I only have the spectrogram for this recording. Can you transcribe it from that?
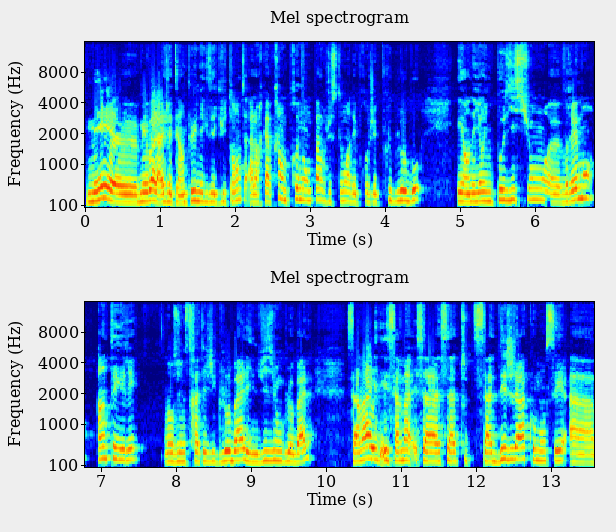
mais euh, mais voilà j'étais un peu une exécutante alors qu'après en prenant part justement à des projets plus globaux et en ayant une position vraiment intégrée dans une stratégie globale et une vision globale, ça m'a et ça m'a ça ça a ça a déjà commencé à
